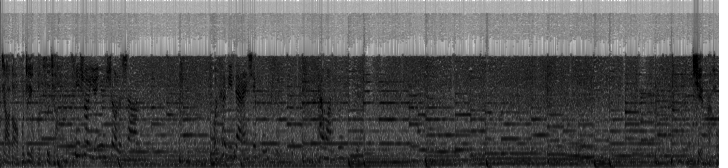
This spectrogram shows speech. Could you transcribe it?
后影业驾到，不知有何赐教？听说圆圆受了伤，我特地带来一些补品，探望朱夫人。谢太后。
